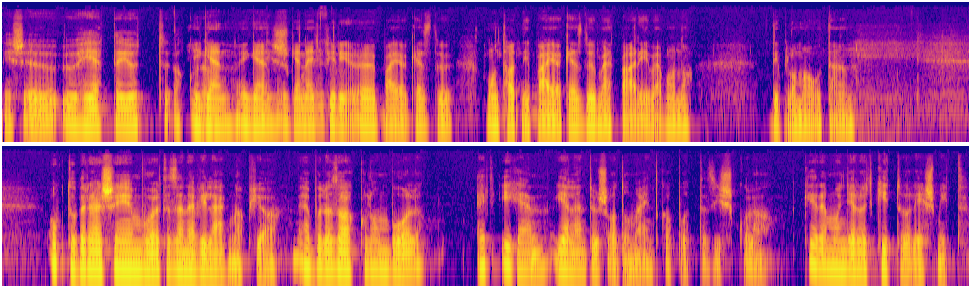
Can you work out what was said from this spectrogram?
és ő, ő helyette jött akkor Igen, igen, igen, egy firi, pályakezdő, mondhatni pályakezdő, mert pár éve van a diploma után. Október 1-én volt a zenevilágnapja. Ebből az alkalomból egy igen jelentős adományt kapott az iskola. Kérem mondja el, hogy kitől és mit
